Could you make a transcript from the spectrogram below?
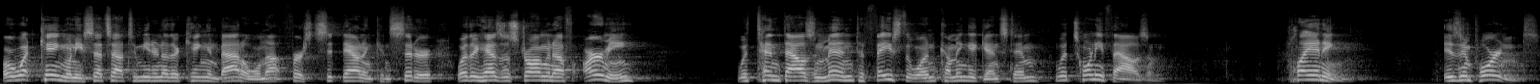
Or what king, when he sets out to meet another king in battle, will not first sit down and consider whether he has a strong enough army with 10,000 men to face the one coming against him with 20,000? Planning is important.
